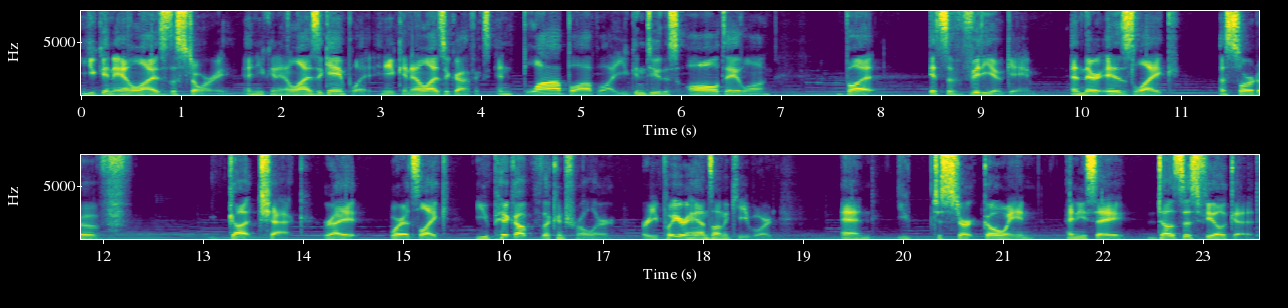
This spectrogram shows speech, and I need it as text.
You can analyze the story and you can analyze the gameplay and you can analyze the graphics and blah, blah, blah. You can do this all day long, but it's a video game and there is like a sort of gut check, right? Where it's like you pick up the controller or you put your hands on the keyboard and you just start going and you say, Does this feel good?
